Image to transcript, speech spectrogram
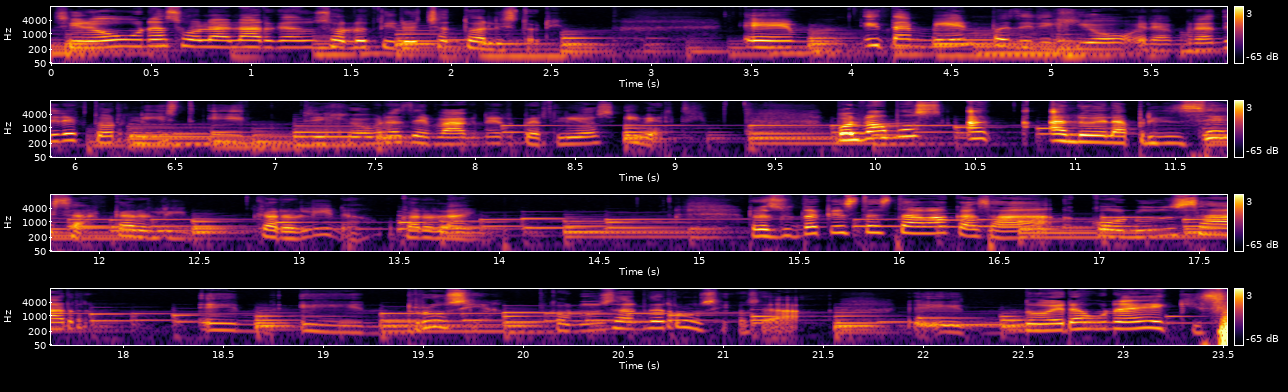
sino una sola larga de un solo tiro hecha toda la historia. Em, y también pues dirigió, era un gran director, Liszt, y dirigió obras de Wagner, Berlioz y Verdi. Volvamos a, lo de la princesa Carolina, Carolina Caroline. Resulta que esta estaba casada con un zar en, en Rusia, con un zar de Rusia, o sea, eh, no era una X.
